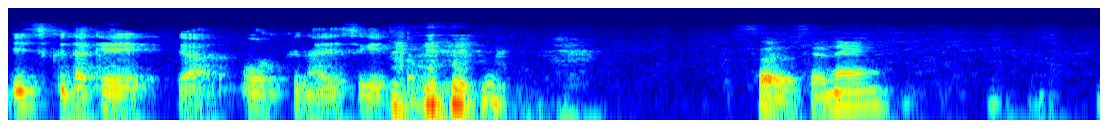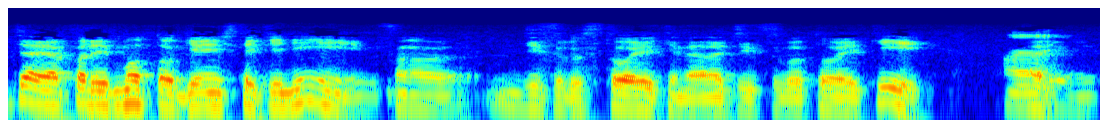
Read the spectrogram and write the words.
リスクだけが大きくなりすぎると。ー そうですよね。じゃあやっぱりもっと原始的に、その実物投影機なら実物投影機、はい。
